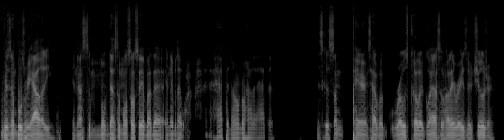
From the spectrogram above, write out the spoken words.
resembles reality, and that's the mo- that's the most I'll say about that. And they'll be like, "Wow, "How did that happen? I don't know how that happened." It's because some parents have a rose-colored glass of how they raise their children.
